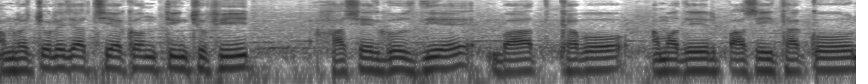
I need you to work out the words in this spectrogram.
আমরা চলে যাচ্ছি এখন তিনশো ফিট, হাঁসের গোস দিয়ে ভাত খাব, আমাদের পাশেই থাকুন।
